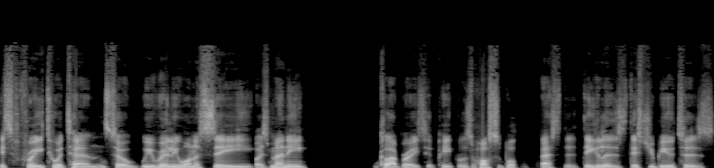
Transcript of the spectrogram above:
it's free to attend. So we really want to see as many collaborative people as possible, best dealers, distributors,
